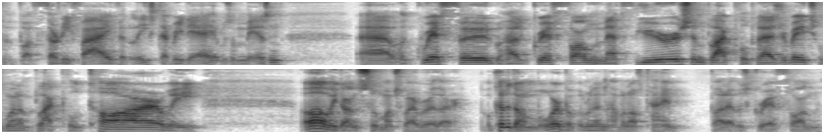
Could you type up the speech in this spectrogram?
about 35 at least every day. It was amazing. Uh, we had great food. We had great fun. We met viewers in Blackpool Pleasure Beach. We went on Blackpool Tower. We, oh, we done so much while we were there. We could have done more, but we didn't have enough time. But it was great fun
